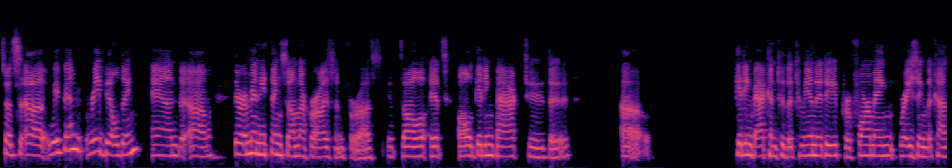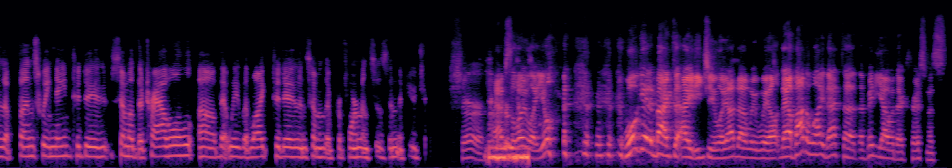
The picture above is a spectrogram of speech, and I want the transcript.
So it's uh, we've been rebuilding, and uh, there are many things on the horizon for us. It's all it's all getting back to the uh, getting back into the community, performing, raising the kinds of funds we need to do some of the travel uh, that we would like to do, and some of the performances in the future. Sure, absolutely. You'll we'll get it back to 80, Julie. I know we will. Now, by the way, that uh, the video of their Christmas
